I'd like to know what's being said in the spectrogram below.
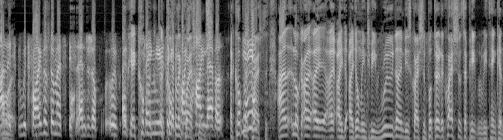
And All it's, with five of them, it's, it's ended up with Okay, a couple, playing of, music a couple at of quite questions. a high level. A couple yeah, of yeah. questions. And look, I, I, I, I don't mean to be rude on these questions, but they're the questions that people will be thinking.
